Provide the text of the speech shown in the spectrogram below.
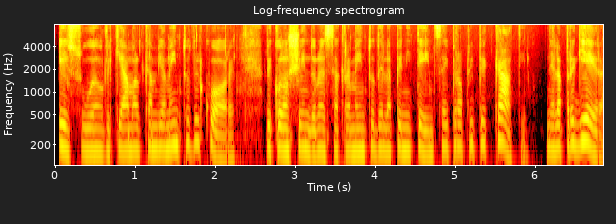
E il suo è un richiamo al cambiamento del cuore, riconoscendo nel sacramento della penitenza i propri peccati, nella preghiera,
